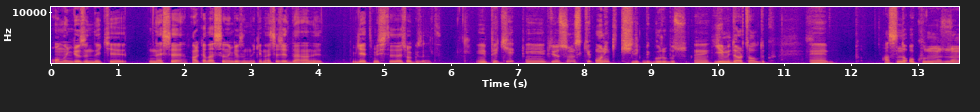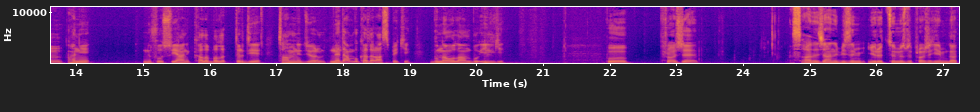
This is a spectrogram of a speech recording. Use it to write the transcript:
onun gözündeki neşe, arkadaşların gözündeki neşe cidden hani yetmişti ve çok güzeldi. E, peki e, diyorsunuz ki 12 kişilik bir grubuz. E, 24 olduk. E, aslında okulunuzun hani nüfusu yani kalabalıktır diye tahmin ediyorum. Neden bu kadar az peki? Buna olan bu ilgi. Bu proje sadece hani bizim yürüttüğümüz bir proje 24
